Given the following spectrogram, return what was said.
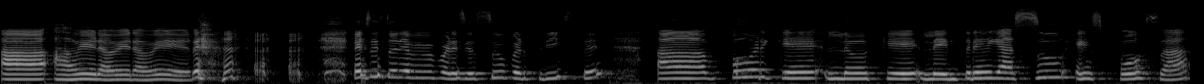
Ah, a ver, a ver, a ver. Esa historia a mí me pareció súper triste ah, porque lo que le entrega su esposa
